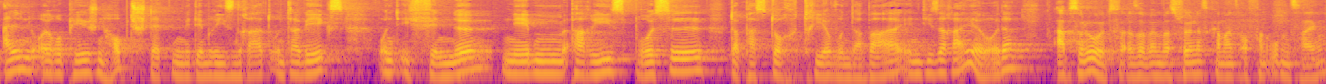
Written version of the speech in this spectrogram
allen europäischen Hauptstädten mit dem Riesenrad unterwegs. Und ich finde, neben Paris, Brüssel, da passt doch Trier wunderbar in diese Reihe, oder? Absolut. Also wenn was Schönes, kann man es auch von oben zeigen.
